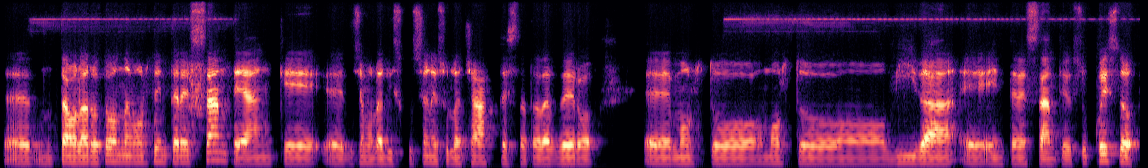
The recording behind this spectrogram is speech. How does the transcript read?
eh, tavola rotonda molto interessante, anche eh, diciamo, la discussione sulla chat è stata davvero eh, molto, molto viva e, interessante. Su questo,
